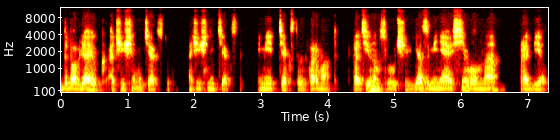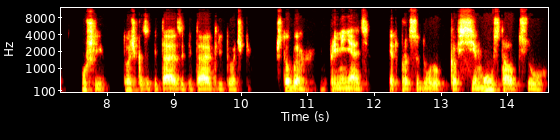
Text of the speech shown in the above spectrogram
добавляю к очищенному тексту. Очищенный текст имеет текстовый формат. В противном случае я заменяю символ на пробел. Ушли точка, запятая, запятая, три точки. Чтобы применять эту процедуру ко всему столбцу,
